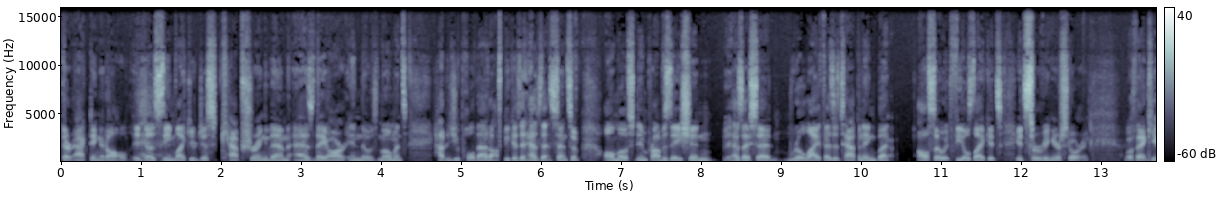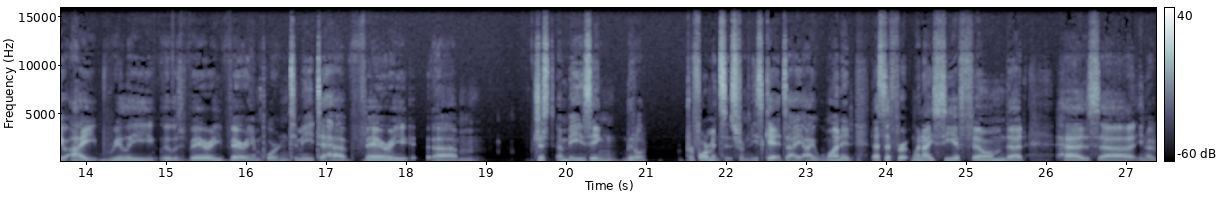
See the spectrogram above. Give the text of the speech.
they're acting at all. It does seem like you're just capturing them as they are in those moments. How did you pull that off? Because it has that sense of almost improvisation, as I said, real life as it's happening, but also it feels like it's it's serving your story. Well, thank you. I really, it was very, very important to me to have very, um, just amazing little performances from these kids. I, I wanted, that's the first, when I see a film that has, uh, you know,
